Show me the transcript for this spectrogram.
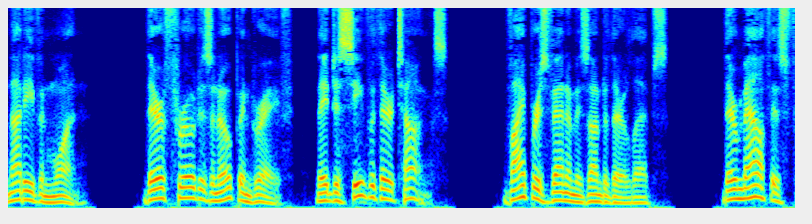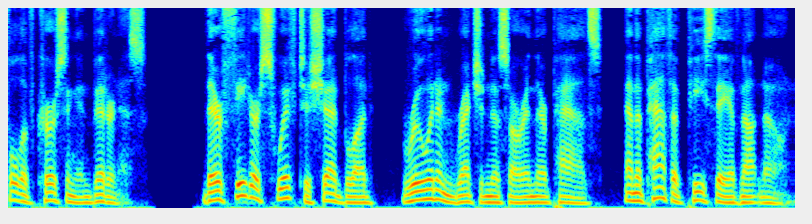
not even one. Their throat is an open grave, they deceive with their tongues. Viper's venom is under their lips. Their mouth is full of cursing and bitterness. Their feet are swift to shed blood, ruin and wretchedness are in their paths, and the path of peace they have not known.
